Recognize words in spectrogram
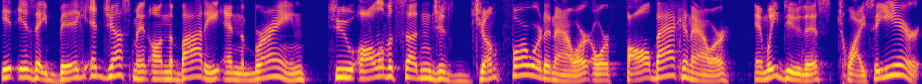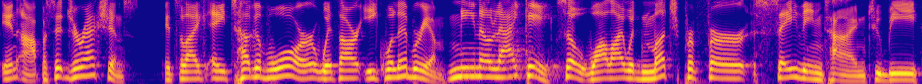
it is a big adjustment on the body and the brain to all of a sudden just jump forward an hour or fall back an hour. And we do this twice a year in opposite directions. It's like a tug of war with our equilibrium. Me no like it. So while I would much prefer saving time to be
